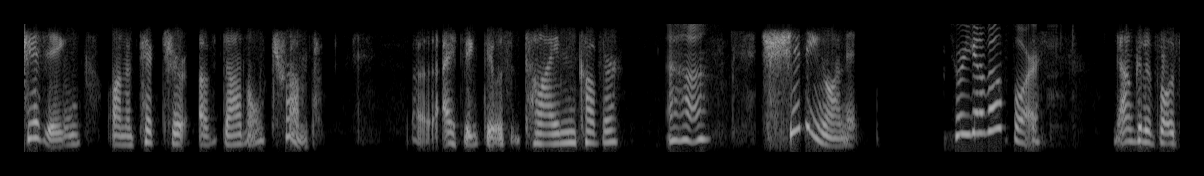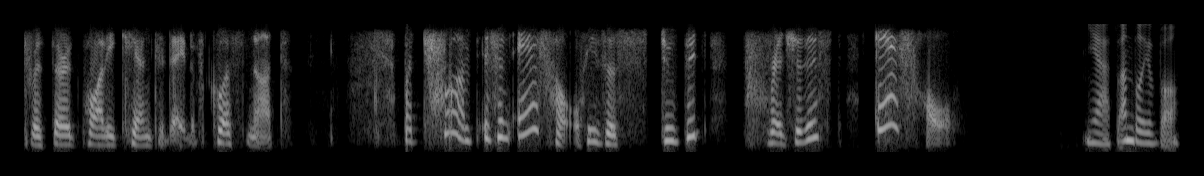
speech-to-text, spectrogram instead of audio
shitting on a picture of Donald Trump. Uh, I think there was a time cover. Uh huh. Shitting on it. Who are you going to vote for? I'm going to vote for a third party candidate. Of course not. But Trump is an asshole. He's a stupid, prejudiced asshole. Yeah, it's unbelievable.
